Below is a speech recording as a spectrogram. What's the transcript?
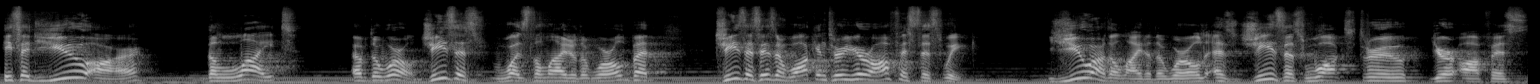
He said, You are the light of the world. Jesus was the light of the world, but Jesus isn't walking through your office this week. You are the light of the world as Jesus walks through your office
